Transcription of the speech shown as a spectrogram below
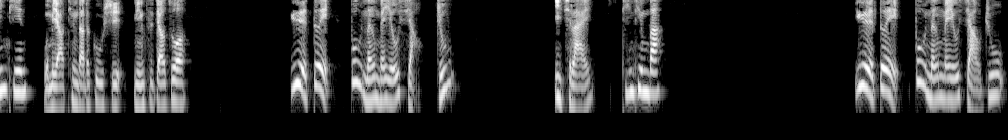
今天我们要听到的故事名字叫做《乐队不能没有小猪》，一起来听听吧。乐队不能没有小猪。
